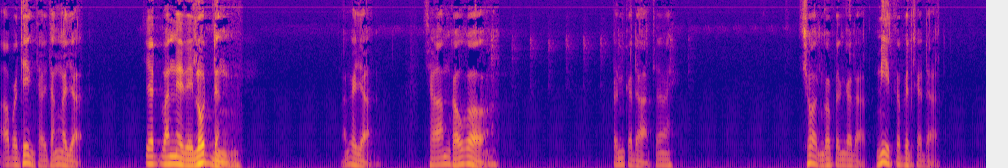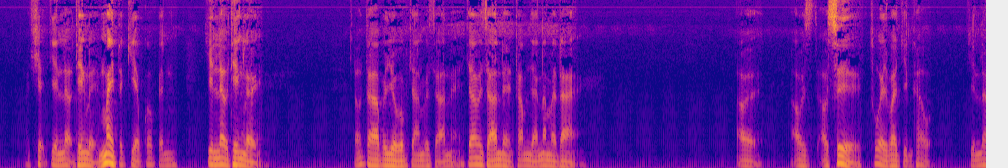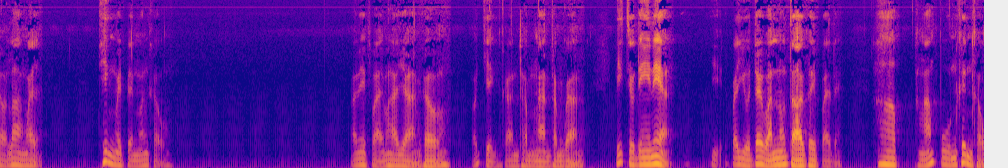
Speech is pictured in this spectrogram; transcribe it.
เอาไปทิ้งใส่ถังขยะเจ็ดวันเนี่ยได้ลดหนึ่งถังขยะ ชามเขาก็ เป็นกระดาษใช่ไหมช้อนก็เป็นกระดาษ มีดก็เป็นกระดาษเช็ดกินแล้วทิ้งเลย ไม่ตะเกียบก็เป็นกินแล้วทิ้งเลย ลวงตาไปอยู่กับอาจารย์ประสานเนี่ยอาจารย์ประสานเนี่ยทำอย่างนั้นไม่ได้ เอาเอาเอาซื้อถ้วยมากินข้าวกินแล้วล่างไว้ ทิ้งไม่เป็นเหมือนเขา อันนี้ฝ่ายมหายานเขาเขาเจ๋งการทำงานทำการพิกษุนีเนี่ย ไปอยู่ไต้หวันน้องตาเคยไปเลยหาบหามปูนขึ้นเขา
